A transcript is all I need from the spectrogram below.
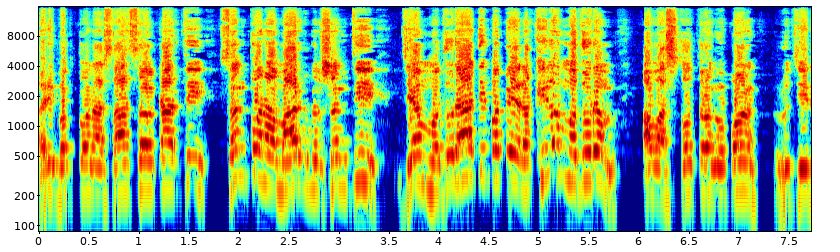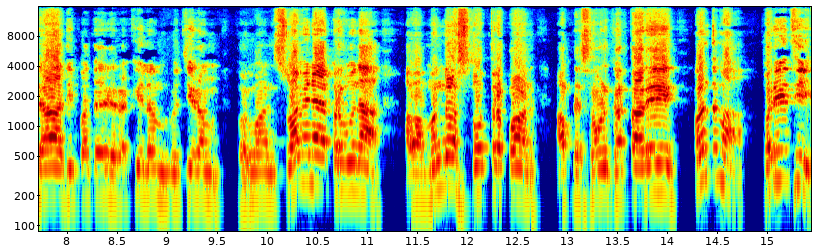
હરિભક્તોના સાથ સહકારથી, સંતોના માર્ગદર્શનથી, જેમ મધુરાધિપતે રખીલમ મધુરમ, આવા સ્તોત્રનું પણ રુચિરાધિપતે રખીલમ રુચિરમ. ભગવાન સ્વામિનારાયણ પ્રભુના આવા મંગળ સ્તોત્ર પણ આપણે શ્રવણ કરતા રહે અંતમાં ફરીથી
